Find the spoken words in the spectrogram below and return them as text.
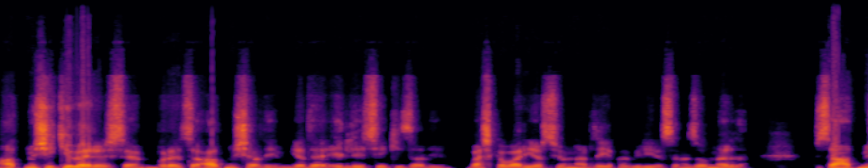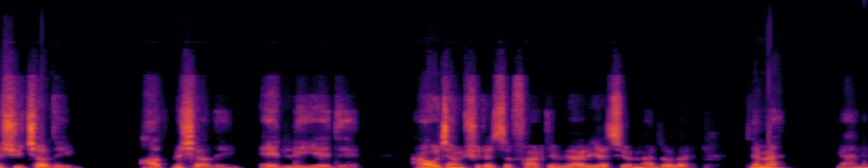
62 verirsem burası 60 alayım ya da 58 alayım. Başka varyasyonlar da yapabiliyorsanız onları da. Mesela 63 alayım. 60 alayım. 57. Ha hocam şurası farklı varyasyonlar da olur. Değil mi? Yani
